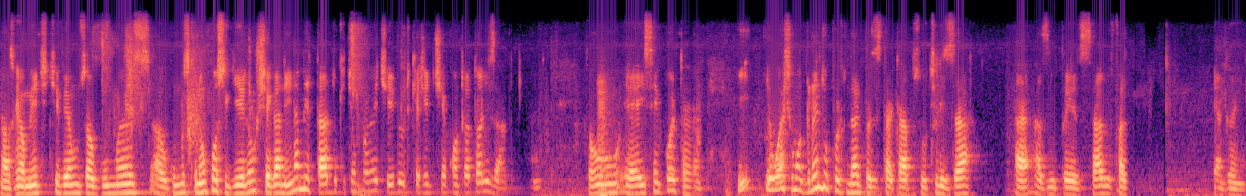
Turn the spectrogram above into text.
nós realmente tivemos algumas algumas que não conseguiram chegar nem na metade do que tinham prometido, do que a gente tinha contratualizado. Né? Então, é, isso é importante. E eu acho uma grande oportunidade para as startups utilizar a, as empresas, sabe? Fazer ganha.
